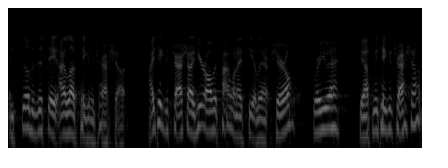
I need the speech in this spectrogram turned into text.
And still to this day, I love taking the trash out. I take the trash out here all the time when I see it. Cheryl, where are you at? You asked me to take the trash out?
